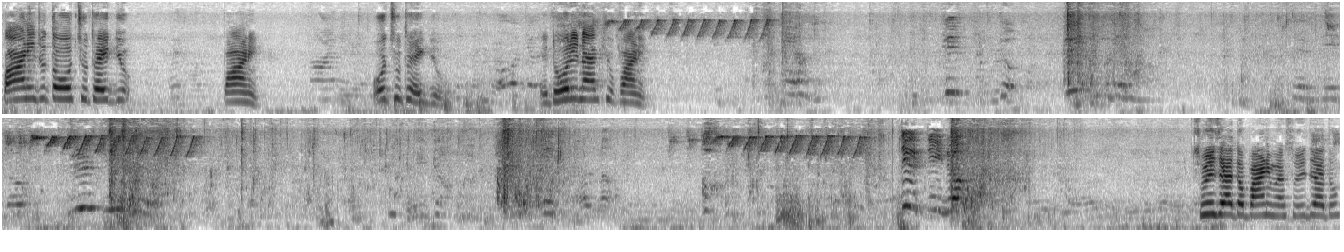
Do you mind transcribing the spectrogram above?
પાણી જો તો ઓછું થઈ ગયું. પાણી. ઓછું થઈ ગયું. એ ઢોરી નાખ્યું પાણી. સુઈ જા તો પાણીમાં સુઈ જા તો.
